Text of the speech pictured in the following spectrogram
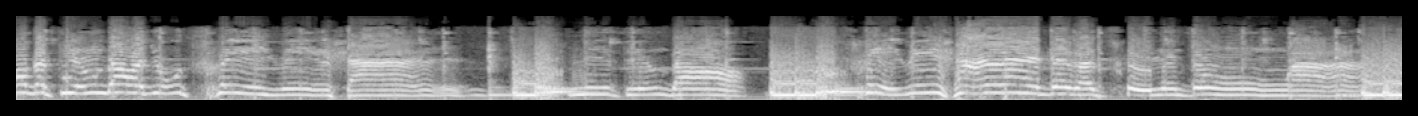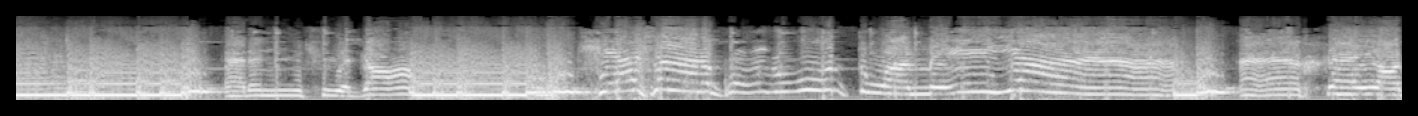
借宝个顶到就翠云山，你顶到翠云山来，这个翠云洞啊。带着你去找铁扇的公主多美艳，哎，还要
